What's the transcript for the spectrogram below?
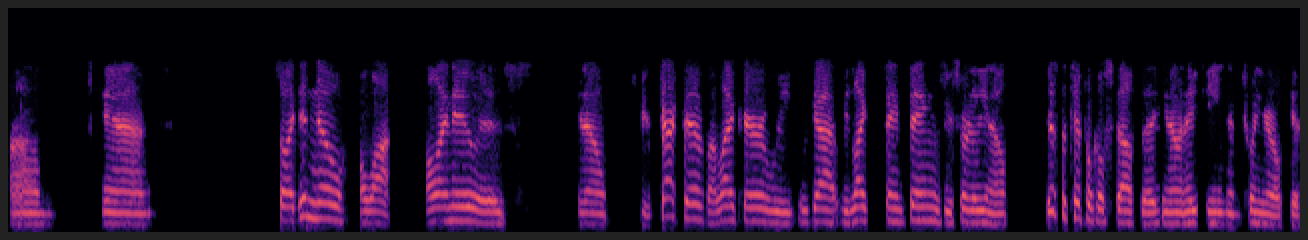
Um, and so I didn't know a lot. All I knew is, you know, she's attractive. I like her. We we got we like the same things. We sort of, you know, just the typical stuff that you know an 18 and 20 year old kid,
